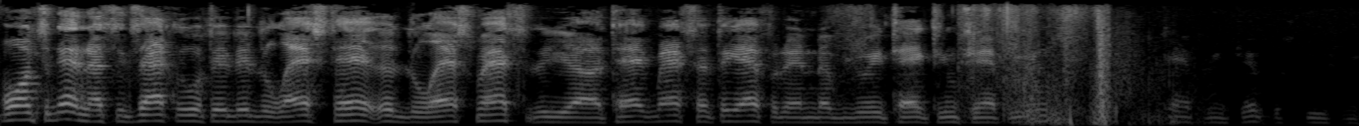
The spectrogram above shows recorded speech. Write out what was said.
Once again, that's exactly what they did the last tag, uh, the last match, the uh, tag match that they had for the NWA Tag Team Champions Championship. Excuse me.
